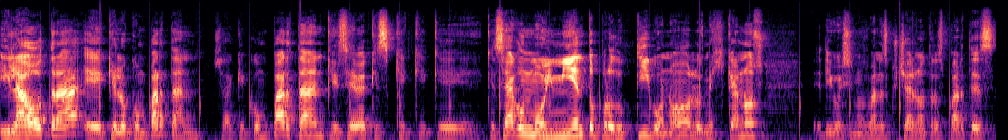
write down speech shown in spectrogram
Y la otra, eh, que lo compartan. O sea, que compartan, que se, vea- que, que, que, que- se haga un movimiento productivo, ¿no? Los mexicanos, eh, digo, si nos van a escuchar en otras partes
